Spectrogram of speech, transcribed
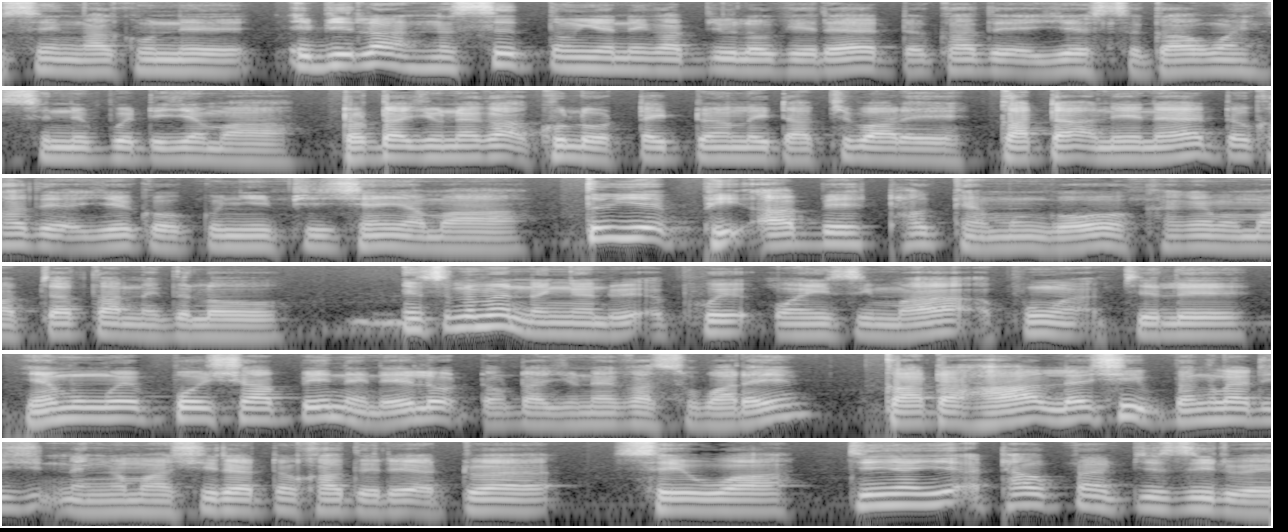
2025ခုနှစ်ဧပြီလ23ရက်နေ့ကပြုလုပ်ခဲ့တဲ့ဒုက္ခသည်အရေးစကားဝိုင်းဆွေးနွေးပွဲတစ်ရက်မှာဒေါက်တာယူနာကအခုလိုတိုက်တွန်းလိုက်တာဖြစ်ပါတယ်။ကာတာအနေနဲ့ဒုက္ခသည်အရေးကိုကူညီဖြေရှင်းရမှာ သူ့ရဲ့ PR ပေးထောက်ခံမှုကိုခိုင်ခိုင်မာမာပြသနိုင်တယ်လို့အစ္စလာမနိုင်ငံတွေအဖွဲ့ OIC မှာအဖွင့်အပြည့်လဲရန်မုံငွေပိုရှာပေးနိုင်တယ်လို့ဒေါက်တာယူနာကဆိုပါတယ်။ကာတာဟာလက်ရှိဘင်္ဂလားဒေ့ရှ်နိုင်ငံမှာရှိတဲ့ဒုက္ခသည်တွေအတွက်ဆေးဝါး၊ကျန်းမာရေးအထောက်ပံ့ပစ္စည်းတွေ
